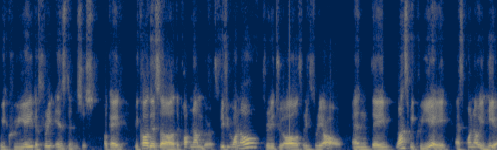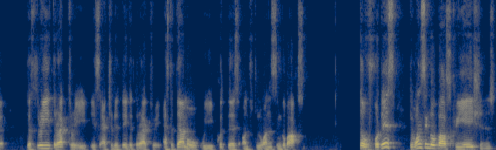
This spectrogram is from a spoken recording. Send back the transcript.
we create the three instances. Okay, we call this uh, the port number 3310, 3320, 330. And they once we create, as pointed out in here, the three directory is actually data directory. As the demo, we put this onto one single box. So for this, the one single box creations,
